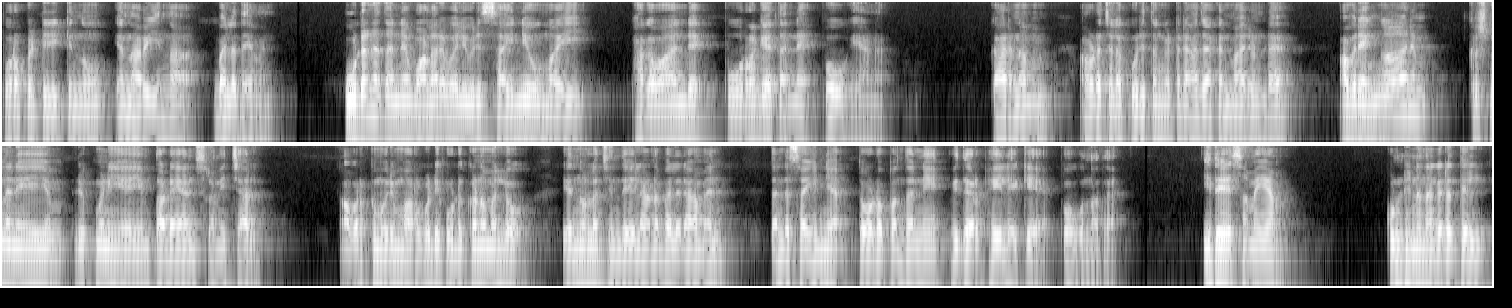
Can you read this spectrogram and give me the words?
പുറപ്പെട്ടിരിക്കുന്നു എന്നറിയുന്ന ബലദേവൻ. ഉടനെ തന്നെ വളരെ വലിയൊരു സൈന്യവുമായി ഭഗവാന്റെ പുറകെ തന്നെ പോവുകയാണ്. കാരണം അവിടെ ചില കുരുത്തംകെട്ട രാജാക്കന്മാരുണ്ട്. അവരെങ്ങാനും കൃഷ്ണനെയും രുക്മിണിയെയും തടയാൻ ശ്രമിച്ചാൽ അവർക്കും ഒരു മറുപടി കൊടുക്കണമല്ലോ എന്നുള്ള ചിന്തയിലാണ് ബലരാമൻ തന്റെ സൈന്യത്തോടൊപ്പം തന്നെ വിദർഭയിലേക്ക് പോകുന്നത്. ഇതേ സമയം കുണ്ഠിന നഗരത്തിൽ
